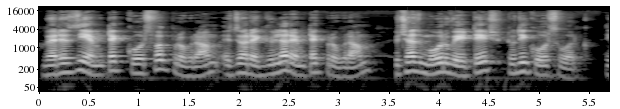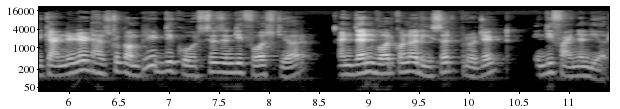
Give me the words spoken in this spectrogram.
Whereas the MTech coursework program is a regular MTech program which has more weightage to the coursework. The candidate has to complete the courses in the first year and then work on a research project in the final year.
